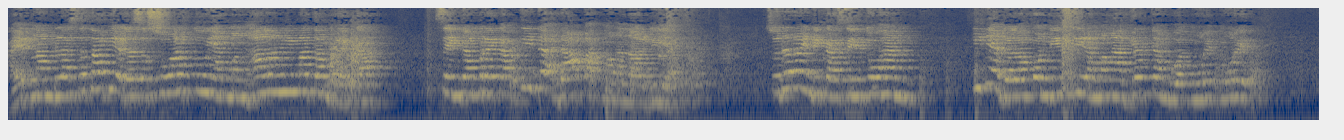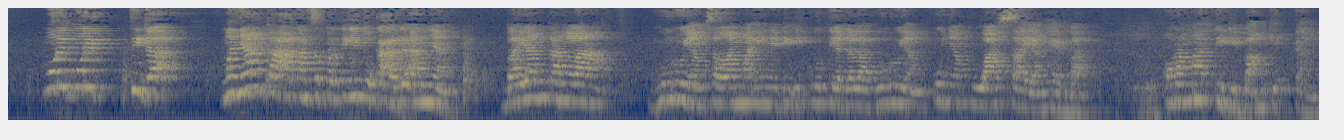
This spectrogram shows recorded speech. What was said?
Ayat 16, tetapi ada sesuatu yang menghalangi mata mereka sehingga mereka tidak dapat mengenal dia. Saudara yang dikasih Tuhan, ini adalah kondisi yang mengagetkan buat murid-murid. Murid-murid tidak menyangka akan seperti itu keadaannya. Bayangkanlah Guru yang selama ini diikuti adalah guru yang punya kuasa yang hebat. Orang mati dibangkitkan,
